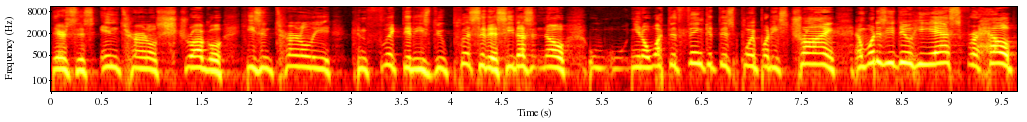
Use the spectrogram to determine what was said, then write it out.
There's this internal struggle. He's internally conflicted. He's duplicitous. He doesn't know, you know, what to think at this point, but he's trying. And what does he do? He asks for help.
